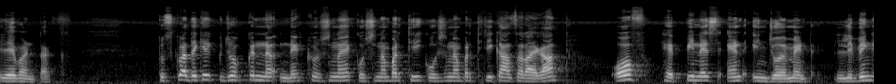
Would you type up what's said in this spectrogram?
इलेवन तक। तो उसके बाद देखिए जो आपका नेक्स्ट क्वेश्चन है question number three question number three का आंसर आएगा। Of happiness and enjoyment living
